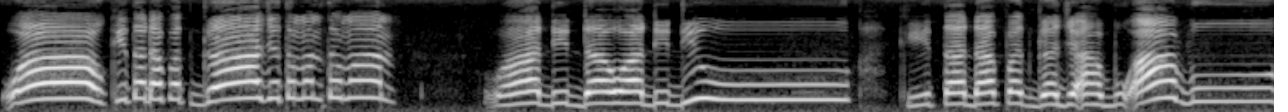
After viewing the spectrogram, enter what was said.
Wow, kita dapat gajah teman-teman. Wadidaw wadidiu. Kita dapat gajah abu-abu.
